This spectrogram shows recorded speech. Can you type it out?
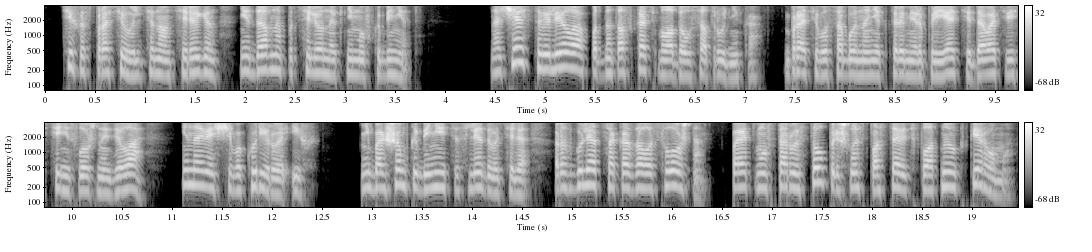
– тихо спросил лейтенант Серегин, недавно подселенный к нему в кабинет. Начальство велело поднатаскать молодого сотрудника, брать его с собой на некоторые мероприятия, давать вести несложные дела, ненавязчиво курируя их. В небольшом кабинете следователя разгуляться оказалось сложно, поэтому второй стол пришлось поставить вплотную к первому,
